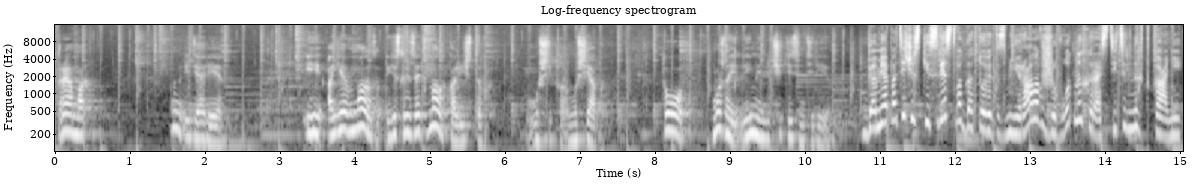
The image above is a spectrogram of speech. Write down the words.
тремор ну, и диарея. И, а если взять в малых количествах мышьяка, мышьяк, то можно ими лечить дизентерию. Гомеопатические средства готовят из минералов животных и растительных тканей.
